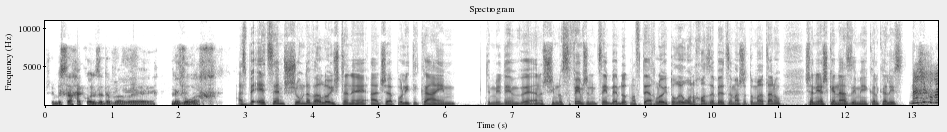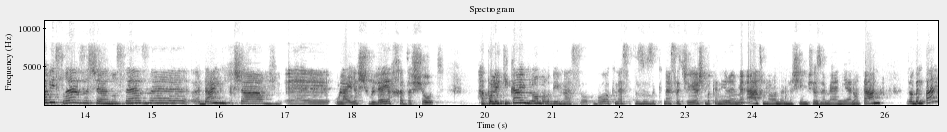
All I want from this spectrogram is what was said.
שבסך הכל זה דבר אה, מבורך. אז בעצם שום דבר לא ישתנה עד שהפוליטיקאים אתם יודעים, ואנשים נוספים שנמצאים בעמדות מפתח לא יתעוררו, נכון? זה בעצם מה שאת אומרת לנו, שאני אשכנזי מכלכליסט? מה שקורה בישראל זה שהנושא הזה עדיין נחשב אה, אולי לשולי החדשות. הפוליטיקאים לא מרבים לעסוק בו, הכנסת הזו זו כנסת שיש בה כנראה מעט מאוד אנשים שזה מעניין אותם, ובינתיים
